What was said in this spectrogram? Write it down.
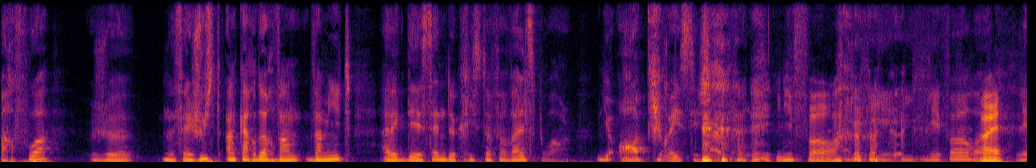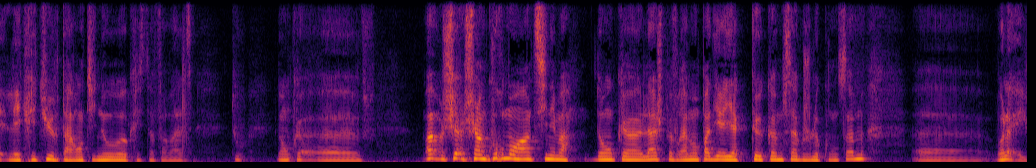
Parfois, je me fais juste un quart d'heure, 20, 20 minutes avec des scènes de Christopher Waltz pour me dire Oh purée, c'est génial. Il est fort. il, est, il est- il est fort. Ouais. L'écriture, Tarantino, Christopher Waltz, tout. Donc, euh, moi, je, suis, je suis un gourmand hein, de cinéma. Donc euh, là, je peux vraiment pas dire il y a que comme ça que je le consomme. Euh, voilà. et,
